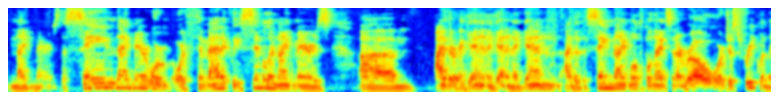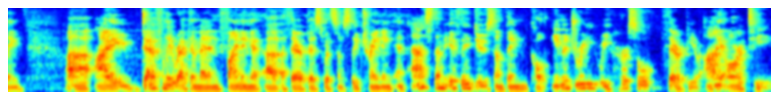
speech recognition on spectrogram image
nightmares, the same nightmare or, or thematically similar nightmares, um, either again and again and again, either the same night, multiple nights in a row, or just frequently, uh, I definitely recommend finding a, a therapist with some sleep training and ask them if they do something called imagery rehearsal therapy or IRT.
